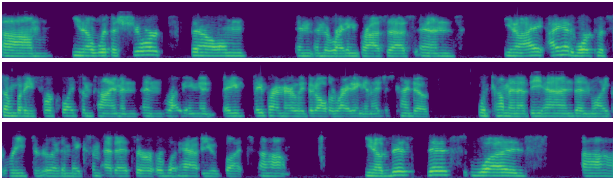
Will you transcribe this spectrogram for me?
Um, you know, with a short film and, and the writing process, and you know, I, I had worked with somebody for quite some time and, and writing, and they they primarily did all the writing, and I just kind of would come in at the end and like read through it and make some edits or, or what have you. But um, you know, this this was uh,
